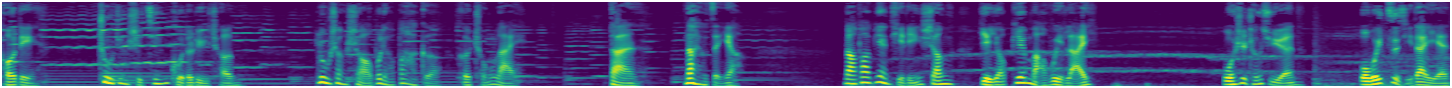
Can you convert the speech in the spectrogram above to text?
Coding 注定是艰苦的旅程，路上少不了 bug 和重来。但那又怎样？哪怕遍体鳞伤，也要编码未来。我是程序员，我为自己代言。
